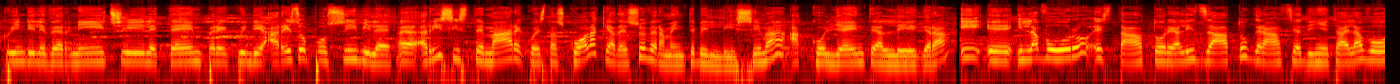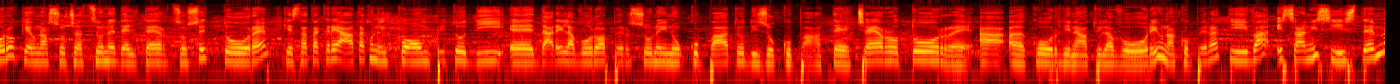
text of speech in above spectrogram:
quindi le vernici, le tempere, quindi ha reso possibile eh, risistemare questa scuola che adesso è veramente bellissima, accogliente, allegra e eh, il lavoro è stato realizzato grazie a Dignità e Lavoro che è un'associazione del terzo settore che è stata creata con il compito di eh, dare lavoro a persone inoccupate o disoccupate. Cerro Torre ha eh, coordinato i lavori, una cooperativa e Sani System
